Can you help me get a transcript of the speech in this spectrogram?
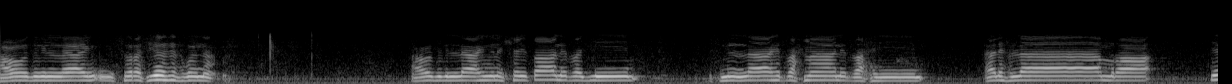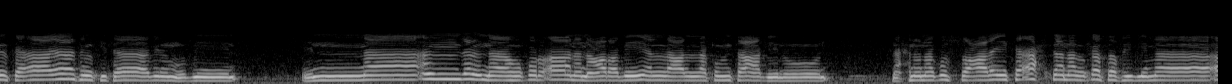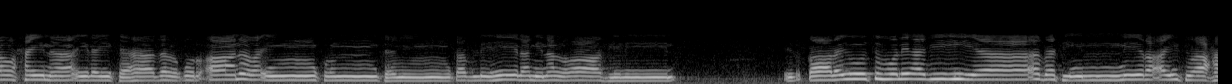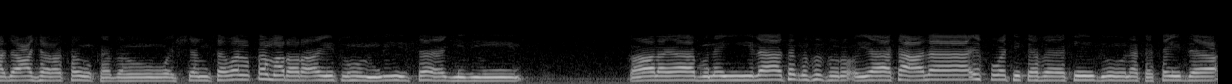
أعوذ بالله من سورة يوسف قلنا. أعوذ بالله من الشيطان الرجيم. بسم الله الرحمن الرحيم. ألف لام را. تلك آيات الكتاب المبين. إنا أنزلناه قرآنا عربيا لعلكم تعقلون. نحن نقص عليك أحسن القصص بما أوحينا إليك هذا القرآن وإن كنت من قبله لمن الغافلين. إذ قال يوسف لأبيه يا أبت إني رأيت أحد عشر كوكبا والشمس والقمر رأيتهم لي ساجدين. قال يا بني لا تقصص رؤياك على إخوتك فأكيدوا لك كيدا.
